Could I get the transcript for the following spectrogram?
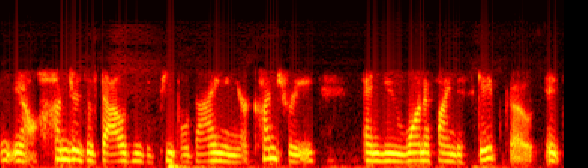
you know hundreds of thousands of people dying in your country and you want to find a scapegoat, it's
